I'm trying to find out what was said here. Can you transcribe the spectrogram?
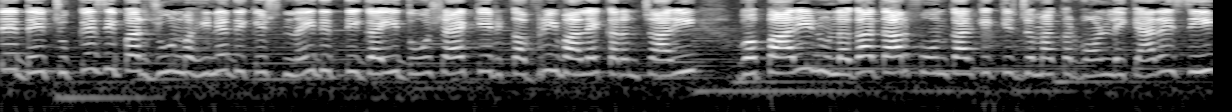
ਤੇ ਦੇ ਚੁੱਕੇ ਸੀ, ਪਰ ਜੂਨ ਮਹੀਨੇ ਦੀ ਕਿਸ਼ਤ ਨਹੀਂ ਦਿੱਤੀ ਗਈ। ਦੋਸ਼ ਹੈ ਕਿ ਰਿਕਵਰੀ ਵਾਲੇ ਕਰਮਚਾਰੀ ਵਪਾਰੀ ਨੂੰ ਲਗਾਤਾਰ ਫੋਨ ਕਰਕੇ ਕਿਸ਼ਤ ਜਮ੍ਹਾਂ ਕਰਵਾਉਣ ਲਈ ਕਹਿ ਰਹੇ ਸੀ।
